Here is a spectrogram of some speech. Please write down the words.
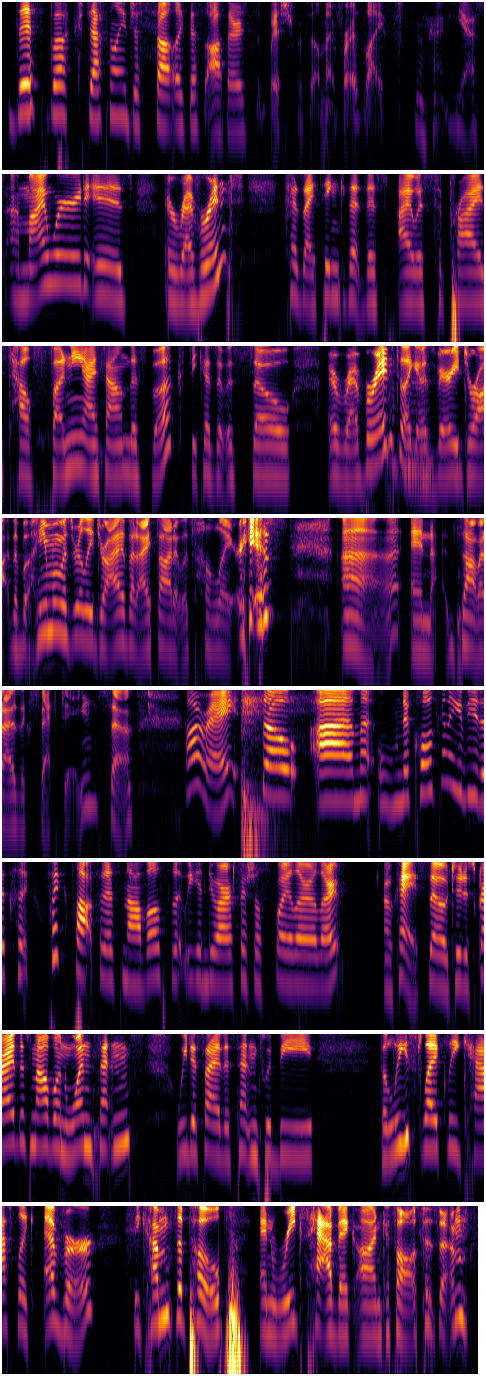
this book definitely just felt like this author's wish fulfillment for his life. Okay. Yes. Um, my word is irreverent because I think that this, I was surprised how funny I found this book because it was so irreverent. Like it was very dry. The humor was really dry, but I thought it was hilarious. Uh, and it's not what I was expecting. So, All right. So, um, Nicole's going to give you the quick, quick plot for this novel so that we can do our official spoiler alert. Okay, so to describe this novel in one sentence, we decided the sentence would be the least likely Catholic ever becomes the Pope and wreaks havoc on Catholicism.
